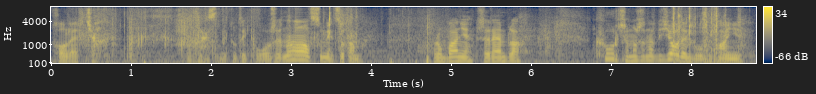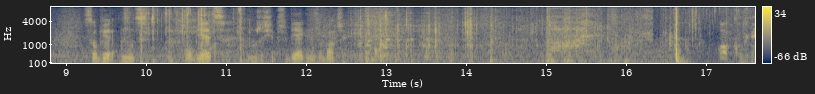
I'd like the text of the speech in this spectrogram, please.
Cholercia. Dobra, ja sobie tutaj położę. No, w sumie co tam rąbanie przerębla. Kurczę, może nad jeziorem byłoby fajnie sobie móc pobiec. Może się przebiegnę, zobaczę. O kurde.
